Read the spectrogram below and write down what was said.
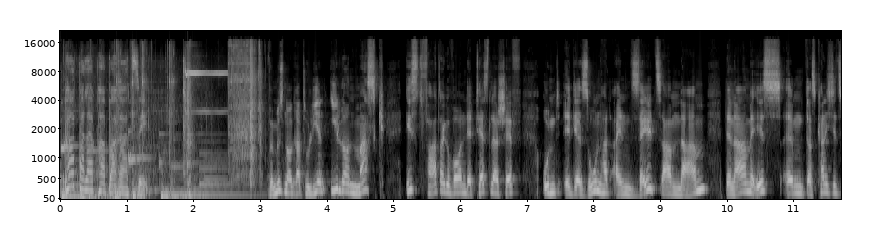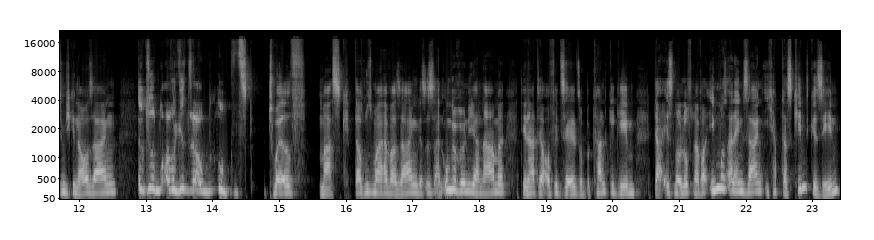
Papala Paparazzi. Wir müssen noch gratulieren. Elon Musk ist Vater geworden, der Tesla-Chef. Und äh, der Sohn hat einen seltsamen Namen. Der Name ist, ähm, das kann ich dir ziemlich genau sagen, 12 Musk. Das muss man einfach sagen. Das ist ein ungewöhnlicher Name, den hat er offiziell so bekannt gegeben. Da ist noch Luft nach Ich muss allerdings sagen, ich habe das Kind gesehen.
